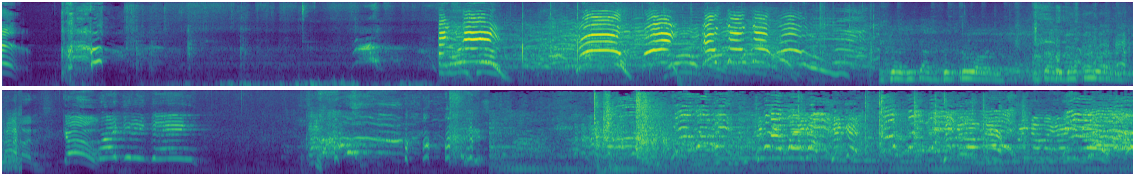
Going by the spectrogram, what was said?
Kick that leg up, kick it. Kick it up there. Swing it, there you go.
